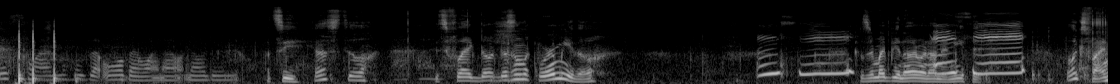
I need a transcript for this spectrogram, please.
This one is the older one. I don't know, do you? Let's see. Yeah, still, it's flagged out. Doesn't look wormy though. Because there might be another one underneath it. It looks fine.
